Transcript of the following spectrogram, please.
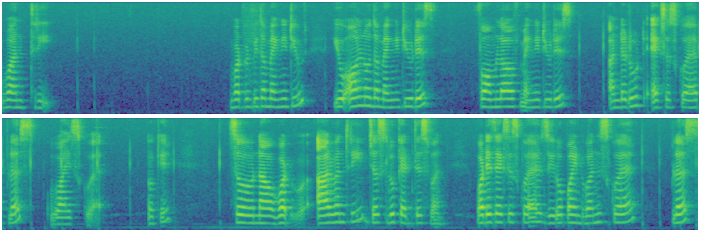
1 3. What will be the magnitude? You all know the magnitude is formula of magnitude is under root x square plus y square. Okay. So now what R13 just look at this one. What is x square? 0 0.1 square plus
